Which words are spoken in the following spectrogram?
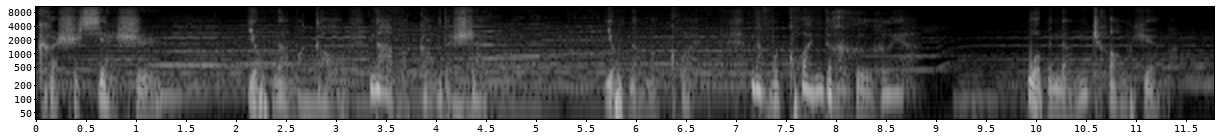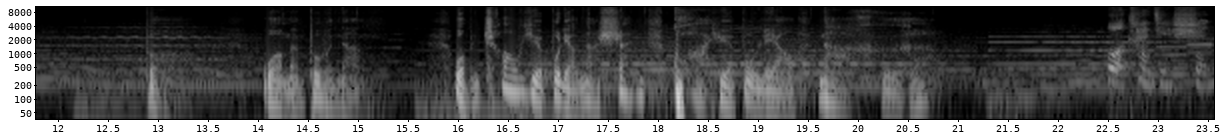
可是现实有那么高，那么高的山，有那么宽，那么宽的河呀，我们能超越吗？不，我们不能，我们超越不了那山，跨越不了那河。我看见神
